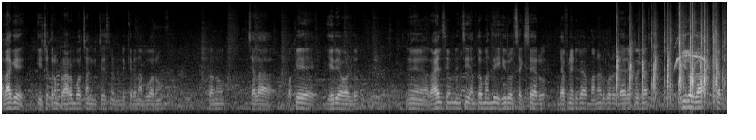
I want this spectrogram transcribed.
అలాగే ఈ చిత్రం ప్రారంభోత్సవానికి చేసినటువంటి కిరణ్ అభివారం తను చాలా ఒకే ఏరియా వాళ్ళు. రాయలసీమ నుంచి ఎంతోమంది హీరోలు సక్సెస్ అయ్యారు డెఫినెట్గా మన్నాడు కూడా డైరెక్టర్గా హీరోగా పెద్ద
